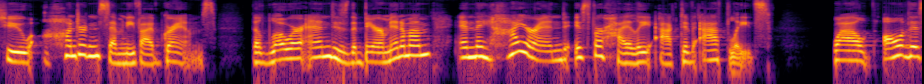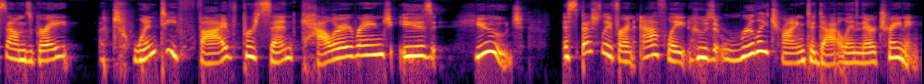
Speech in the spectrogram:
to 175 grams. The lower end is the bare minimum, and the higher end is for highly active athletes. While all of this sounds great, a 25% calorie range is huge, especially for an athlete who's really trying to dial in their training.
